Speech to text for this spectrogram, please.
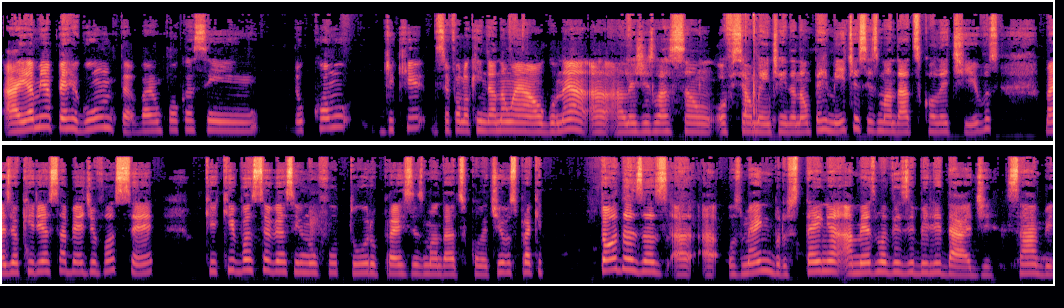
Aí a minha pergunta vai um pouco assim do como de que você falou que ainda não é algo, né? A, a, legislação oficialmente ainda não permite esses mandatos coletivos, mas eu queria saber de você o que, que você vê assim no futuro para esses mandatos coletivos, para que todos os membros tenham a mesma visibilidade, sabe?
